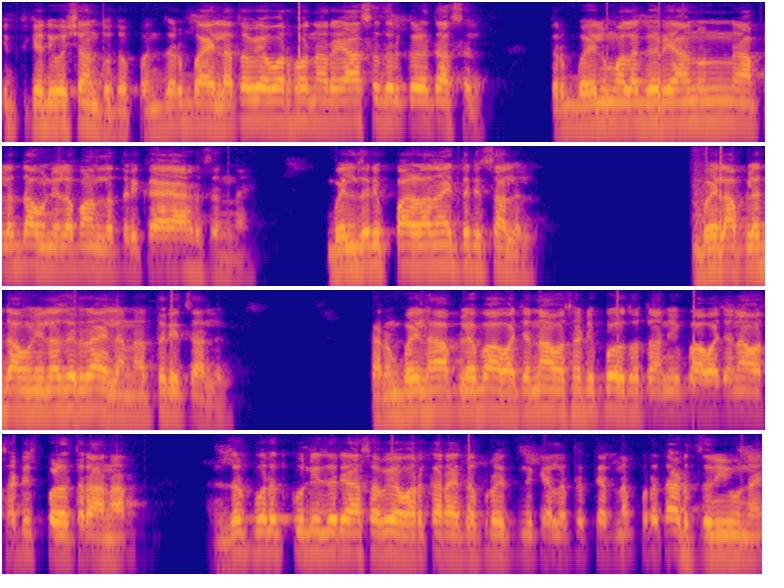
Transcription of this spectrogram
इतक्या दिवस शांत होतो. पण जर बैलाचा व्यवहार होणार आहे असं जर कळत असेल तर बैल मला घरी आणून आपल्या दावणीला बांधला तरी काय अडचण नाही. बैल जरी पळला नाही तरी चालेल. बैल आपल्या दावणीला जरी राहिला ना तरी चालेल. कारण बैल हा आपल्या भावाच्या नावासाठी पळत होता आणि भावाच्या नावासाठीच पळत राहणार. जर परत कोणी जरी असा व्यवहार करायचा प्रयत्न केला तर त्यांना परत अडचण येऊ नये.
